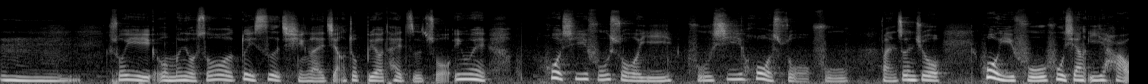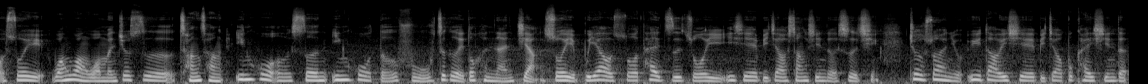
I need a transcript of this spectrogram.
嗯，所以我们有时候对事情来讲，就不要太执着，因为祸兮福所倚，福兮祸所伏。反正就祸与福互相依好，所以往往我们就是常常因祸而生，因祸得福，这个也都很难讲。所以不要说太执着于一些比较伤心的事情，就算有遇到一些比较不开心的，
